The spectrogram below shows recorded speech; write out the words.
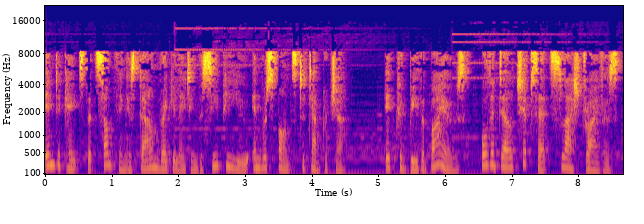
indicates that something is down-regulating the CPU in response to temperature. It could be the BIOS or the Dell chipset slash drivers.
